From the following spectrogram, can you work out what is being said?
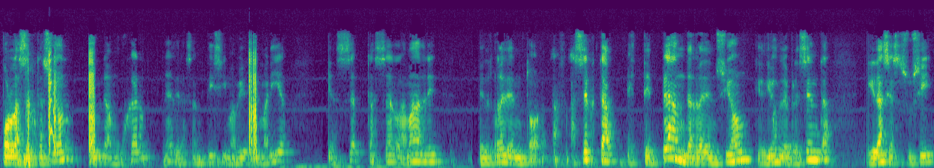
por la aceptación de una mujer, ¿eh? de la Santísima Virgen María, y acepta ser la madre del Redentor. Acepta este plan de redención que Dios le presenta y gracias a su sí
